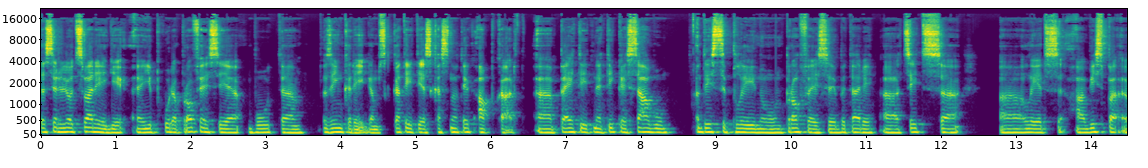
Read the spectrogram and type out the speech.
Tas ir ļoti svarīgi, uh, jebkura profesija būt uh, zinkarīgam, skatīties, kas notiek apkārt, uh, pētīt ne tikai savu disciplīnu un profesiju, bet arī uh, citas lietas, vispār,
